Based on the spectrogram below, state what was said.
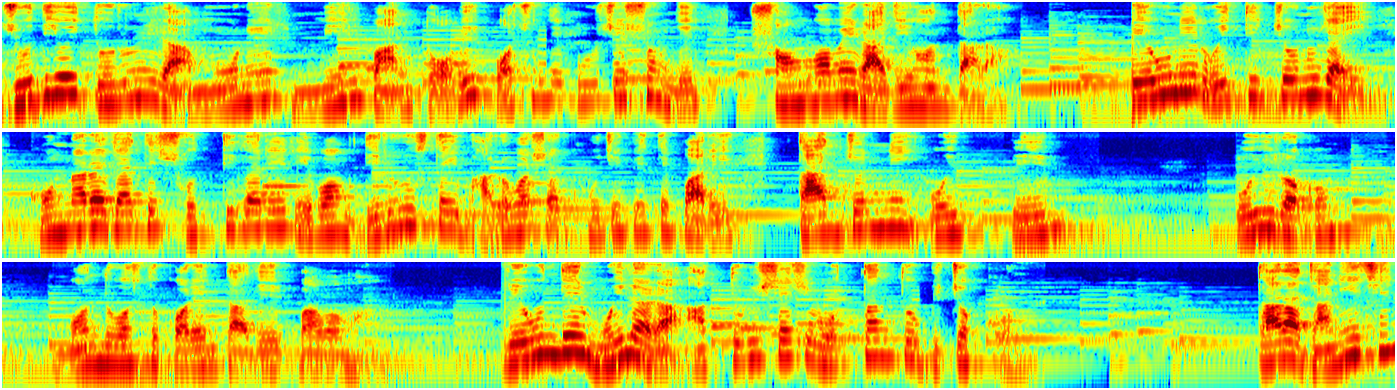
যদি ওই তরুণীরা মনের মিল পান, তবেই পছন্দের পুরুষের সঙ্গে সঙ্গমে রাজি হন তারা। পেউনের ঐতিহ্য অনুযায়ী কন্যারা যাতে সত্যিকারের এবং দীর্ঘস্থায়ী ভালোবাসা খুঁজে পেতে পারে, তার জন্যেই ওই প্রেম ওই রকম বন্দোবস্ত করেন তাদের বাবা মা ক্রেউনদের মহিলারা আত্মবিশ্বাসী অত্যন্ত বিচক্ষণ। তারা জানিয়েছেন,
